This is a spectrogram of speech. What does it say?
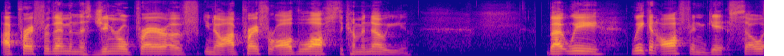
I pray for them in this general prayer of, you know, I pray for all the lost to come and know you. But we, we can often get so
